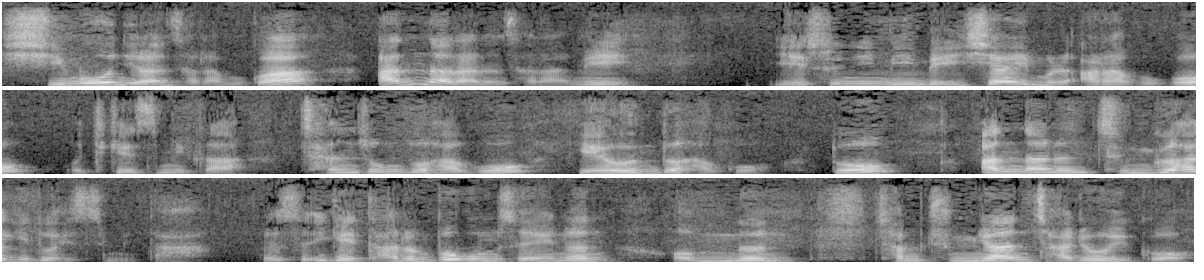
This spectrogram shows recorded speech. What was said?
시몬이라는 사람과 안나라는 사람이 예수님이 메시아임을 알아보고 어떻게 했습니까? 찬송도 하고 예언도 하고 또 안나는 증거하기도 했습니다. 그래서 이게 다른 복음서에는 없는 참 중요한 자료이고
